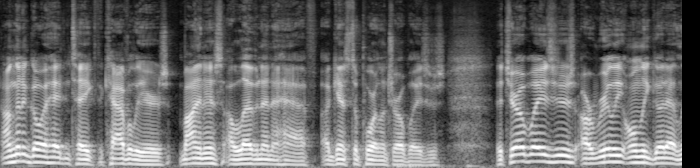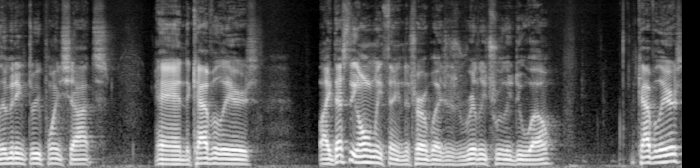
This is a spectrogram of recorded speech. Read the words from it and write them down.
I'm going to go ahead and take the Cavaliers minus 11 and a half against the Portland Trailblazers. The Trailblazers are really only good at limiting three point shots. And the Cavaliers, like that's the only thing the Trailblazers really truly do well. Cavaliers,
